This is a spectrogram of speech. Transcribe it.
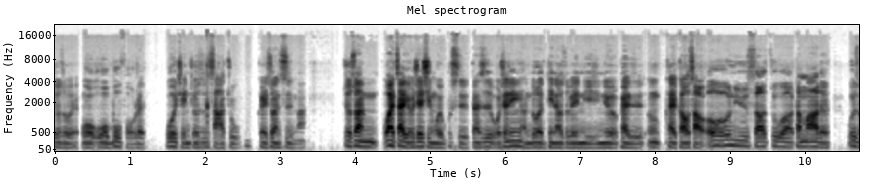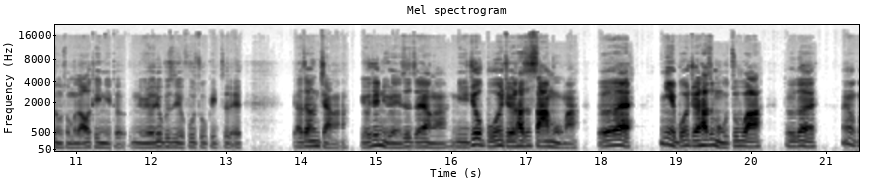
就是我我不否认，我以前就是杀猪，可以算是吗？就算外在有一些行为不是，但是我相信很多人听到这边，你已经就有开始嗯开始高潮哦，你是杀猪啊，他妈的，为什么什么都要听你的？女人又不是有附属品之类的，不要这样讲啊。有些女人也是这样啊，你就不会觉得她是杀母吗？对不对？你也不会觉得她是母猪啊，对不对？那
